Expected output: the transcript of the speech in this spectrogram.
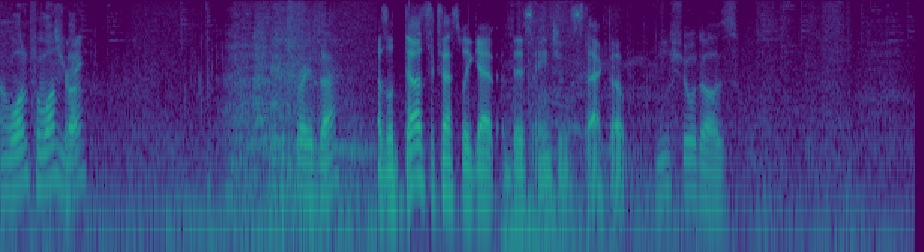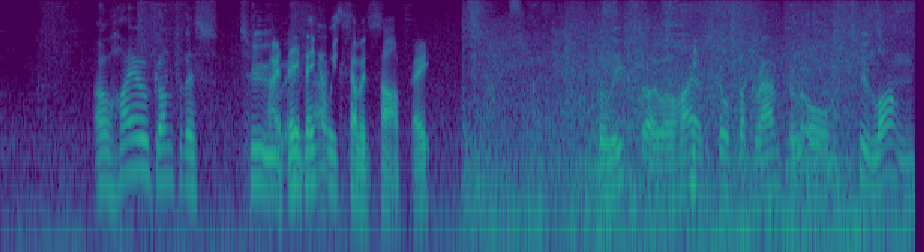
A one for one, Trade. though. Good trade there. Dazzle does successfully get this ancient stacked up. He sure does. Ohaiyo gone for this two. All right, they, they know he's covered axes. top, right? believe so. Ohaiyo's still stuck around for a little too long.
